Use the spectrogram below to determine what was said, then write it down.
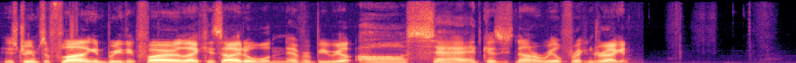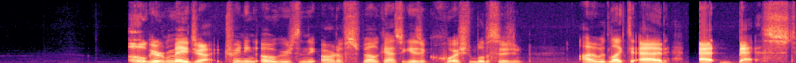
His dreams of flying and breathing fire like his idol will never be real. Oh, sad, because he's not a real freaking dragon. Ogre Magi. Training ogres in the art of spellcasting is a questionable decision. I would like to add, at best.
